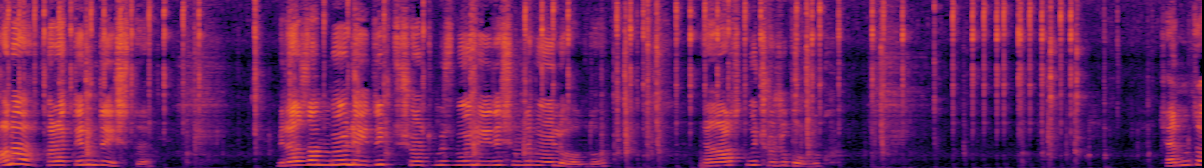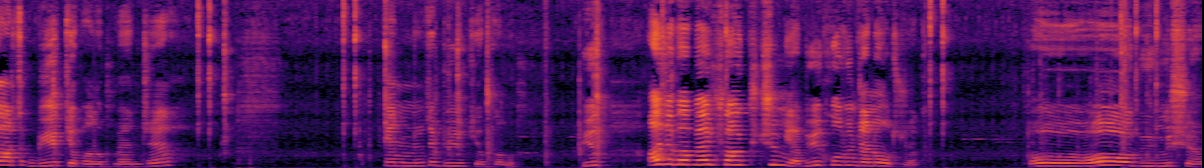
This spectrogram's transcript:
Ana karakterim değişti. Birazdan böyleydik. Tişörtümüz böyleydi. Şimdi böyle oldu. Yani artık bir çocuk olduk. Kendimizi artık büyük yapalım bence. Kendimizi büyük yapalım. Büyük. Acaba ben şu an küçüğüm ya. Büyük olunca ne olacak? Oo büyümüşüm.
